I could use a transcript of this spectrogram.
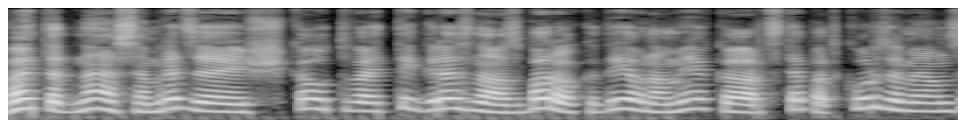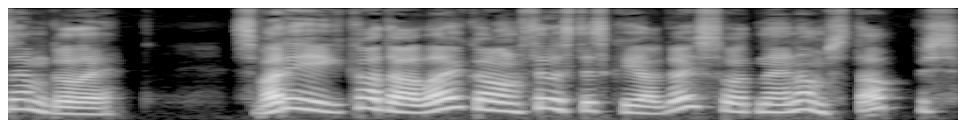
vai tad neesam redzējuši kaut vai tik greznās baroka dievnam iekārtas tepat kurzemē un zemgalē? Svarīgi, kādā laikā un stilistiskajā gaisotnē nams tapis,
